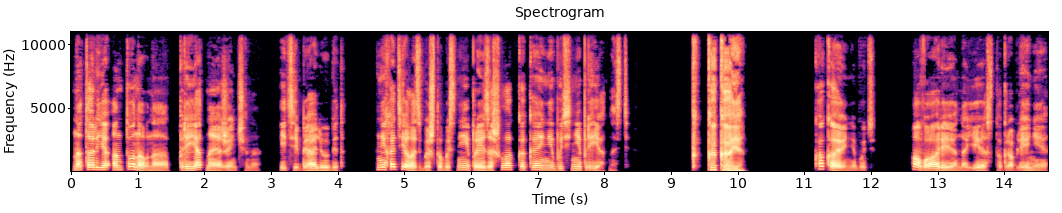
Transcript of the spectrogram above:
Наталья Антоновна приятная женщина и тебя любит, не хотелось бы, чтобы с ней произошла какая-нибудь неприятность. «Какая?» «Какая-нибудь. Авария, наезд, ограбление.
